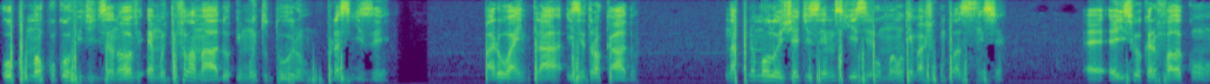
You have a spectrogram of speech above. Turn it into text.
O pulmão com Covid-19 é muito inflamado e muito duro, por assim dizer, para o ar entrar e ser trocado. Na pneumologia, dizemos que esse pulmão tem baixa complacência. É, é isso que eu quero falar com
